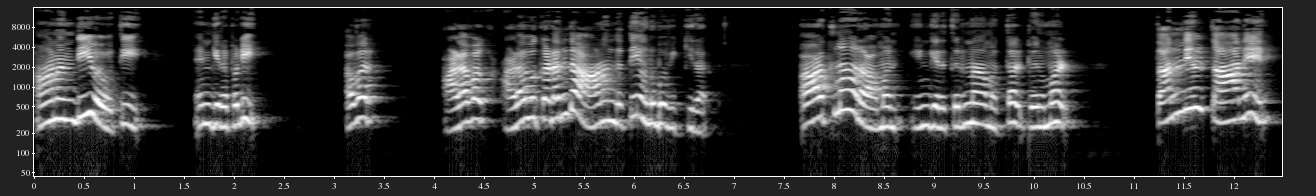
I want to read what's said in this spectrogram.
ஆனந்தீபவதி என்கிறபடி அவர் அளவ அளவு கடந்த ஆனந்தத்தை அனுபவிக்கிறார். ஆத்மா ராமன் என்கிற திருநாமத்தால் பெருமாள் தன்னில் தானே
